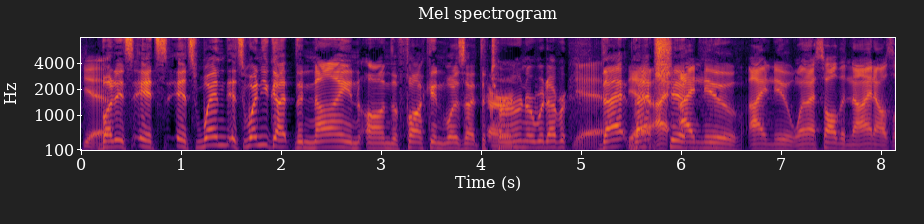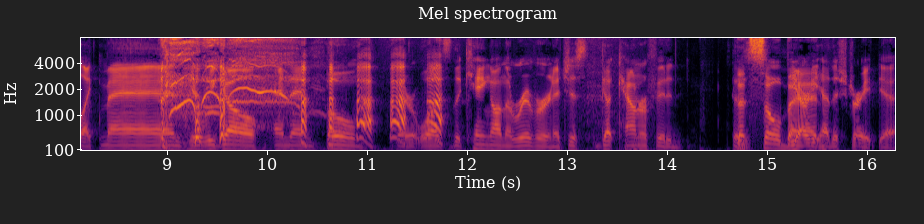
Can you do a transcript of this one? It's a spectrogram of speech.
Yeah. But it's it's it's when it's when you got the nine on the fucking what is that the turn, Turn. or whatever. Yeah, That yeah, that I, shit. I knew, I knew. When I saw the nine, I was like, "Man, here we go!" And then, boom, there it was, the king on the river, and it just got counterfeited. That's so bad. He already had the straight, yeah.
